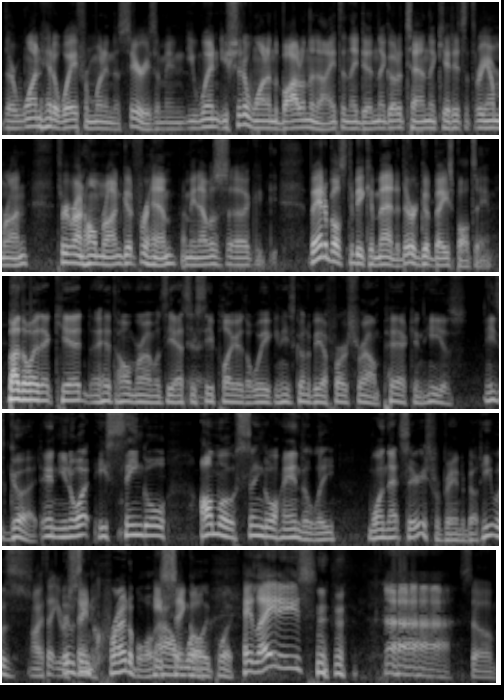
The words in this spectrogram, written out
they're one hit away from winning the series. I mean, you win, you should have won in the bottom of the ninth, and they didn't. They go to ten. The kid hits a three home run, three run home run. Good for him. I mean, that was uh, Vanderbilt's to be commended. They're a good baseball team. By the way, that kid that hit the home run was the SEC Player of the Week, and he's going to be a first round pick, and he is he's good. And you know what? He's single, almost single handedly won that series for Vanderbilt. He was. Oh, I thought you were it was saying incredible He's how single. well he played. Hey, ladies. so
